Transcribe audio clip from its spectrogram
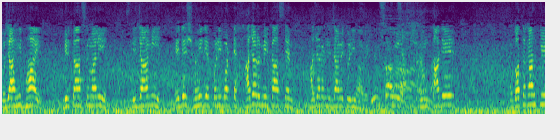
মুজাহিদ ভাই মীর কাসিম আলী নিজামি এদের শহীদের পরিবর্তে হাজারো মীর কাসেম হাজারো নিজামি তৈরি হবে। এবং তাদের গতকালকে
